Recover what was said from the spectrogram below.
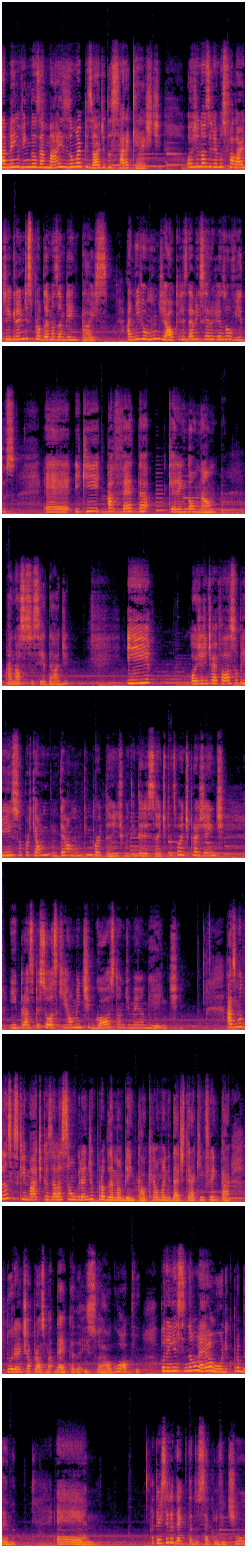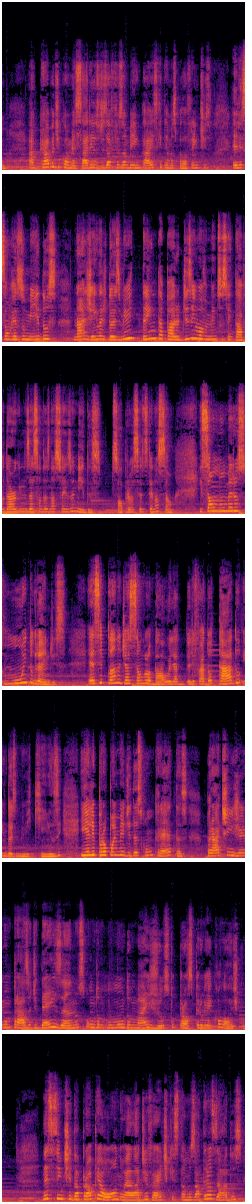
Olá, bem-vindos a mais um episódio do SaraCast. Hoje nós iremos falar de grandes problemas ambientais a nível mundial que eles devem ser resolvidos é, e que afeta, querendo ou não, a nossa sociedade. E hoje a gente vai falar sobre isso porque é um, um tema muito importante, muito interessante, principalmente pra gente e para as pessoas que realmente gostam de meio ambiente. As mudanças climáticas elas são um grande problema ambiental que a humanidade terá que enfrentar durante a próxima década. Isso é algo óbvio. Porém, esse não é o único problema. É... A terceira década do século XXI acaba de começar e os desafios ambientais que temos pela frente eles são resumidos na Agenda de 2030 para o Desenvolvimento Sustentável da Organização das Nações Unidas só para vocês terem noção. E são números muito grandes. Esse plano de ação global ele, ele foi adotado em 2015 e ele propõe medidas concretas para atingir num prazo de 10 anos um, um mundo mais justo, próspero e ecológico. Nesse sentido, a própria ONU ela adverte que estamos atrasados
